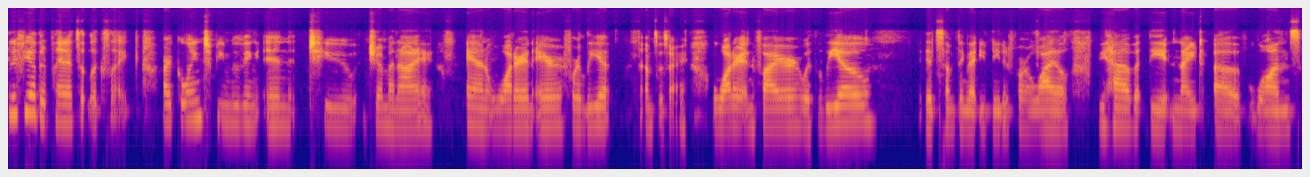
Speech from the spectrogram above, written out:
And a few other planets, it looks like, are going to be moving into Gemini and water and air for Leo. I'm so sorry. Water and fire with Leo it's something that you've needed for a while. We have the Knight of Wands,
